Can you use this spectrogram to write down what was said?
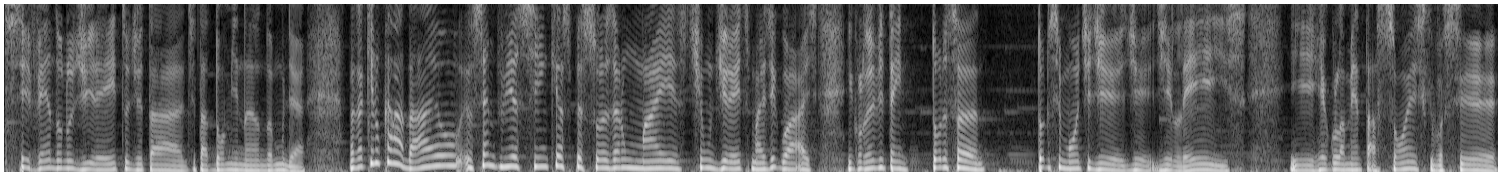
se vendo no direito de estar de tá dominando a mulher. Mas aqui no Canadá eu, eu sempre vi assim que as pessoas eram mais tinham direitos mais iguais. Inclusive tem toda essa todo esse monte de, de, de leis e regulamentações que você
